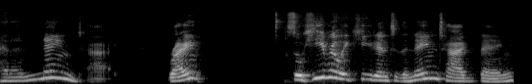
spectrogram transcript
and a name tag, right? So he really keyed into the name tag thing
